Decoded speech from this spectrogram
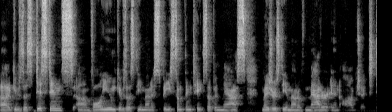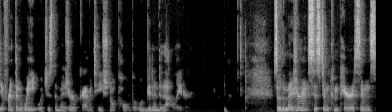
uh, gives us distance, um, volume gives us the amount of space something takes up, and mass measures the amount of matter in an object. Different than weight, which is the measure of gravitational pull, but we'll get into that later. So the measurement system comparisons,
